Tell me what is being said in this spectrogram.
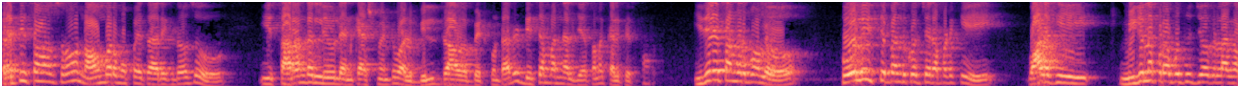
ప్రతి సంవత్సరం నవంబర్ ముప్పై తారీఖు రోజు ఈ సరెండర్ లీవ్ల ఎన్కాష్మెంట్ వాళ్ళు బిల్ డ్రా పెట్టుకుంటారు. డిసెంబర్ నెల జీతంలో కల్పిస్తారు. ఇదే సందర్భంలో పోలీస్ సిబ్బందికి వచ్చేటప్పటికి వాళ్ళకి మిగిలిన ప్రభుత్వ ఉద్యోగులాగా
